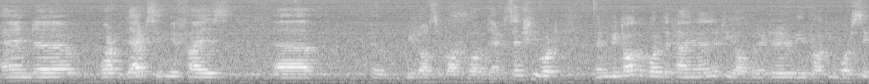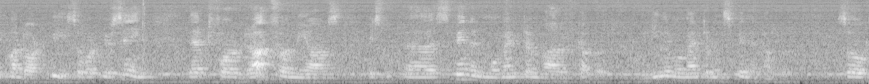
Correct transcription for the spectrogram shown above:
and uh, what that signifies, uh we'll also talk about that. Essentially, what when we talk about the chirality operator, we're talking about sigma dot p. So what we're saying that for Dirac fermions, its uh, spin and momentum are coupled. The linear momentum and spin are coupled. So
